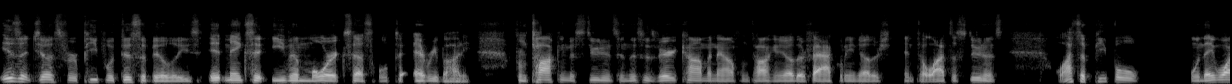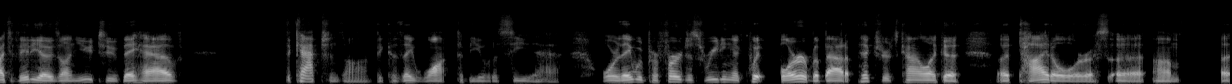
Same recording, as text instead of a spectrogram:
isn't just for people with disabilities, it makes it even more accessible to everybody. From talking to students, and this is very common now from talking to other faculty and others and to lots of students, lots of people, when they watch videos on YouTube, they have the captions on because they want to be able to see that or they would prefer just reading a quick blurb about a picture it's kind of like a, a title or a, a, um, a,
